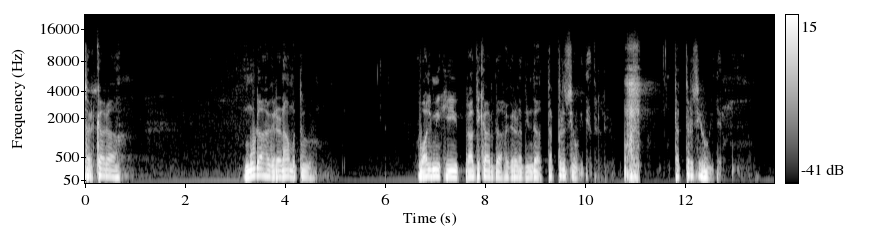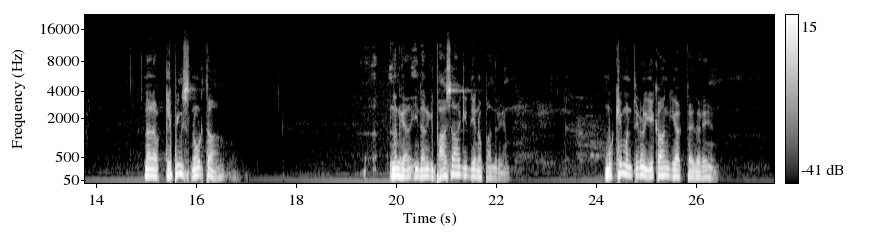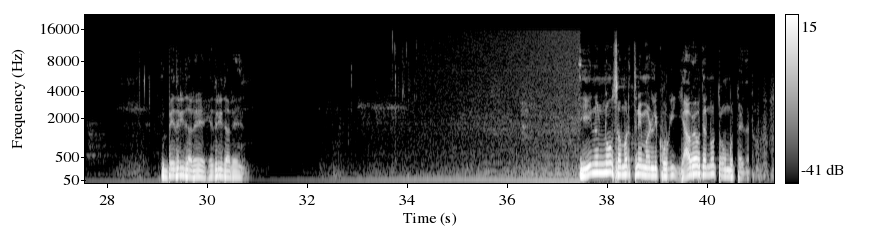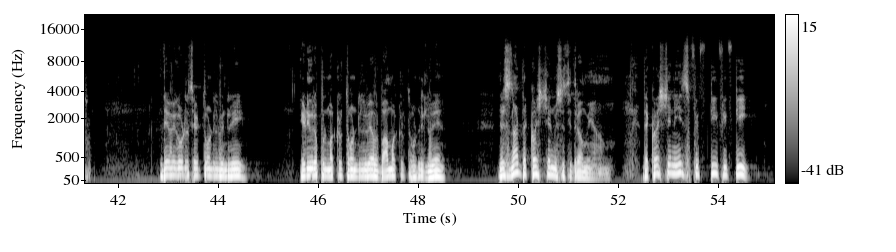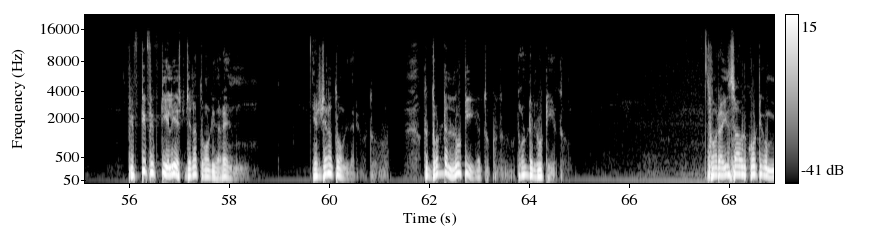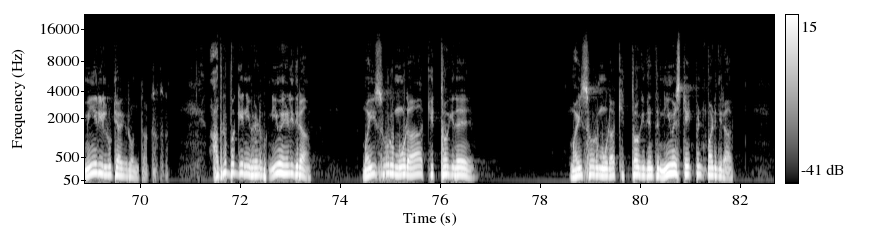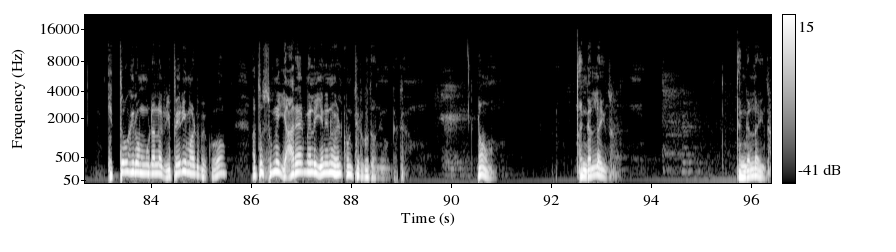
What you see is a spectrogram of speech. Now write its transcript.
ಸರ್ಕಾರ ಮೂಡ ಹಗರಣ ಮತ್ತು ವಾಲ್ಮೀಕಿ ಪ್ರಾಧಿಕಾರದ ಹಗರಣದಿಂದ ತತ್ತರಿಸಿ ಹೋಗಿದೆ ಅದರಲ್ಲಿ. ತತ್ತರಿಸಿ ಹೋಗಿದೆ. ನಾನು ಕ್ಲಿಪ್ಪಿಂಗ್ಸ್ ನೋಡ್ತಾ ನನಗೆ ನನಗೆ ಭಾಸ ಆಗಿದ್ದೇನಪ್ಪ ಅಂದರೆ ಮುಖ್ಯಮಂತ್ರಿಗಳು ಏಕಾಂಗಿ ಆಗ್ತಾ ಇದ್ದಾರೆ. ಬೆದರಿದ್ದಾರೆ, ಹೆದರಿದ್ದಾರೆ. ಏನನ್ನೋ ಸಮರ್ಥನೆ ಮಾಡಲಿಕ್ಕೆ ಹೋಗಿ ಯಾವ್ಯಾವುದನ್ನೋ ತೊಗೊಂಬತ್ತಾ ಇದ್ದಾರೆ. ದೇವೇಗೌಡರು ಸೈಡ್ ತೊಗೊಂಡಿಲ್ವೇನ್ರಿ? ಯಡಿಯೂರಪ್ಪನ ಮಕ್ಕಳು ತೊಗೊಂಡಿಲ್ವೇ? ಅವ್ರ ಬಾ ಮಕ್ಕಳು ತೊಗೊಂಡಿಲ್ವೇ? This is not the question mister Siddaramaiah the question is fifty fifty fifty ಫಿಫ್ಟಿಯಲ್ಲಿ ಎಷ್ಟು ಜನ ತೊಗೊಂಡಿದ್ದಾರೆ? ಎಷ್ಟು ಜನ ತೊಗೊಂಡಿದ್ದಾರೆ ಇವತ್ತು. ಅದು ದೊಡ್ಡ ಲೂಟಿ ಇತ್ತು ದೊಡ್ಡ ಲೂಟಿ ಅದು ಸುಮಾರು ಐದು ಸಾವಿರ ಕೋಟಿಗೂ ಮೀರಿ ಲೂಟಿ ಆಗಿರುವಂಥದ್ದು ಅದು. ಅದ್ರ ಬಗ್ಗೆ ನೀವು ಹೇಳಬೇಕು. ನೀವೇ ಹೇಳಿದ್ದೀರಾ? ಮೈಸೂರು ಮೂಡ ಕಿತ್ತೋಗಿದೆ. ಮೈಸೂರು ಮೂಡ ಕಿತ್ತೋಗಿದೆ ಅಂತ ನೀವೇ ಸ್ಟೇಟ್ಮೆಂಟ್ ಮಾಡಿದ್ದೀರಾ? ಕಿತ್ತೋಗಿರೋ ಮೂಡನ್ನು ರಿಪೇರಿ ಮಾಡಬೇಕು. ಅಥವಾ ಸುಮ್ಮನೆ ಯಾರ್ಯಾರ ಮೇಲೆ ಏನೇನೋ ಹೇಳ್ಕೊಂಡು ತಿರುಗೋದು ನೀವು ಕತೆ ನೋ ಹಂಗಲ್ಲ ಇದು ಹಂಗಲ್ಲ ಇದು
